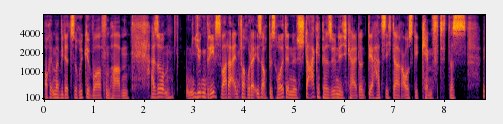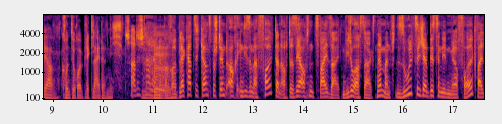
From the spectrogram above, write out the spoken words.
auch immer wieder zurückgeworfen haben. Also Jürgen Drews war da einfach oder ist auch bis heute eine starke Persönlichkeit und der hat sich da rausgekämpft. Das ja, konnte Roy Black leider nicht. Schade, schade. Mhm. Aber Roy Black hat sich ganz bestimmt auch in diesem Erfolg dann auch, das ist ja auch sind zwei Seiten, wie du auch sagst, ne? Man suhlt sich ein bisschen in den Erfolg, weil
